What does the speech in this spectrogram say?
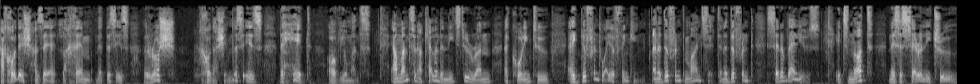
HaChodesh Hazeh Lachem, that this is Rosh Chodashim. This is the head of your months. Our months and our calendar needs to run according to a different way of thinking and a different mindset and a different set of values. It's not necessarily true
